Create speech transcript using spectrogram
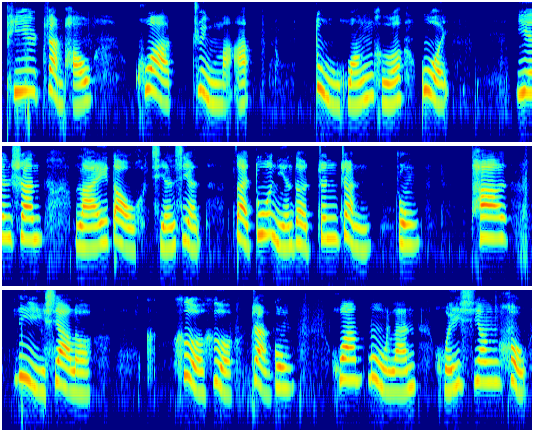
披战袍，跨骏马，渡黄河。过燕山，来到前线，在多年的征战中，他立下了赫赫战功。花木兰回乡后，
